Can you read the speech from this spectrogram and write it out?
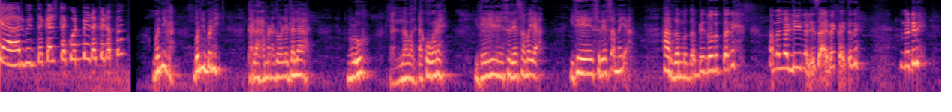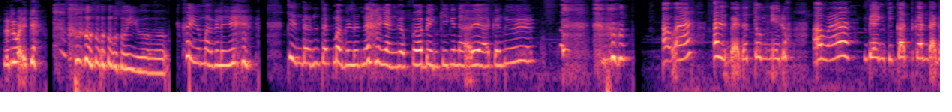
ಯಾರಿಗೂ ಇಂಥ ಕಷ್ಟ ಕೊಡ್ಬೇಡ ಕಣಪ್ಪ. ಬನ್ನಿಗ ಬನ್ನಿ ಬನ್ನಿ. ತಳಾರ ಮಾಡೋದು ಒಳ್ಳೇದಲ್ಲ. ನೋಡು ಎಲ್ಲ ಹೊಲ್ತಕ್ಕೆ ಹೋಗೋರೆ. ಇದೇ ಸರಿಯ ಸಮಯ. ಇದೇ ಸರಿಯ ಸಮಯ. ಅರ್ಧಂಬರ್ಧ ಬೆಂದೋದುತ್ತಾನೆ ಆಮೇಲೆ ನಳ್ಳಿ ನಳ್ಳಿ ಸಾಯ್ಬೇಕಾಯ್ತದೆ. ನಡೀರಿ, ನಡ್ರಿ ಒಳಗೆ ಅಯ್ಯೋ ಅಯ್ಯೋ ಮಗಳೇ, ತಿಂದಂತ ಮಗಳನ್ನ ಹೆಂಗಪ್ಪ ಬೆಂಕಿಗೆ ನಾವೇ ಹಾಕೋದು? ಅವ ಅಲ್ಲಿ ಬೇಡ ನೀರು ಅವ, ಬೆಂಕಿ ಕತ್ಕೊಂಡಾಗ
